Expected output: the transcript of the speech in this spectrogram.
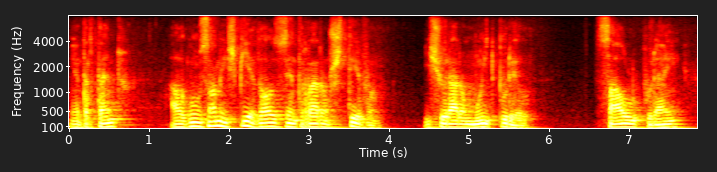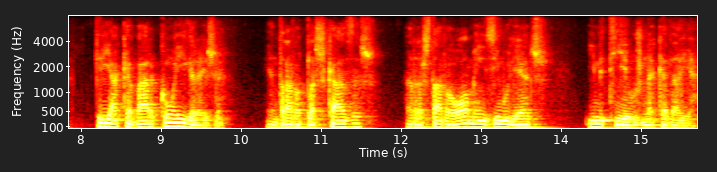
Entretanto, alguns homens piedosos enterraram Estevão e choraram muito por ele. Saulo, porém, queria acabar com a igreja. Entrava pelas casas, arrastava homens e mulheres e metia-os na cadeia.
